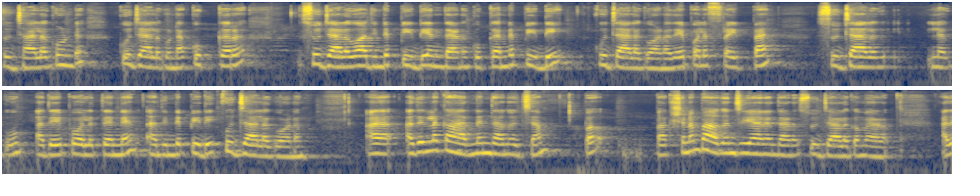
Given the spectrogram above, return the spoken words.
സുജാലകമുണ്ട് കുജാലകമുണ്ട് ആ കുക്കർ സുജാലകവും അതിന്റെ പിടി എന്താണ്? കുക്കറിന്റെ പിടി കുജാലകമാണ് അതേപോലെ ഫ്രൈ പാൻ സുജാലകവും അതേപോലെ തന്നെ അതിന്റെ പിടി കുജാലകമാണ് അതിനുള്ള കാരണം എന്താണെന്ന് വെച്ചാൽ ഇപ്പോൾ ഭക്ഷണം പാകം ചെയ്യാൻ എന്താണ് സുജാലകം വേണം. അത്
